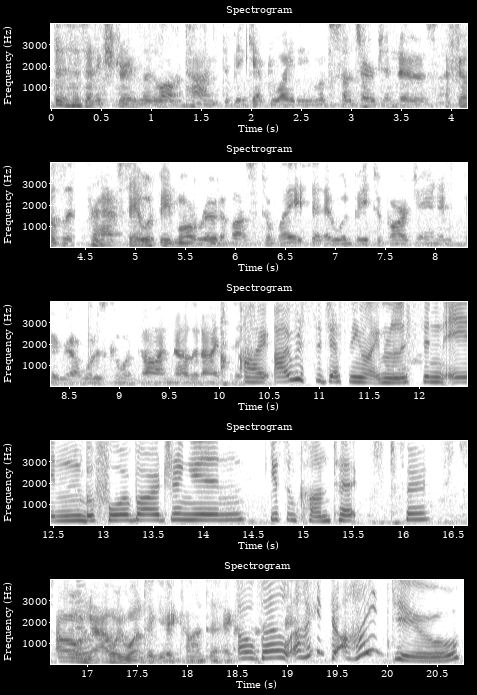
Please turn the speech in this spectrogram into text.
This is an extremely long time to be kept waiting with such urgent news. I feel that perhaps it would be more rude of us to wait than it would be to barge in and figure out what is going on now that I think. I I was suggesting like listen in before barging in, get some context first. oh, No? now we want to get context. Oh well, I, I do.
